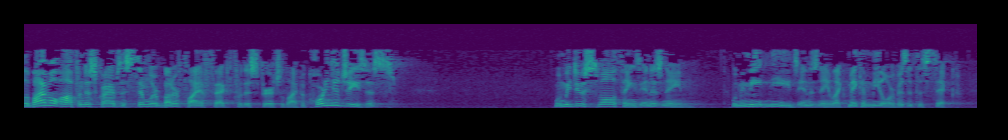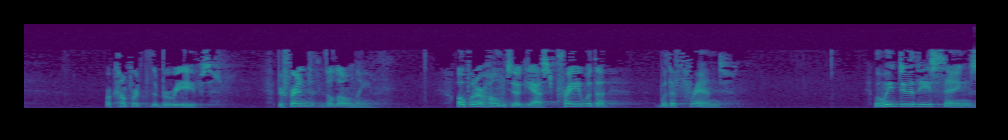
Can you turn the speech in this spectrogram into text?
The Bible often describes a similar butterfly effect for this spiritual life. According to Jesus, when we do small things in His name, when we meet needs in His name, like make a meal or visit the sick, or comfort the bereaved, befriend the lonely, open our home to a guest, pray with a, with a friend, when we do these things,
